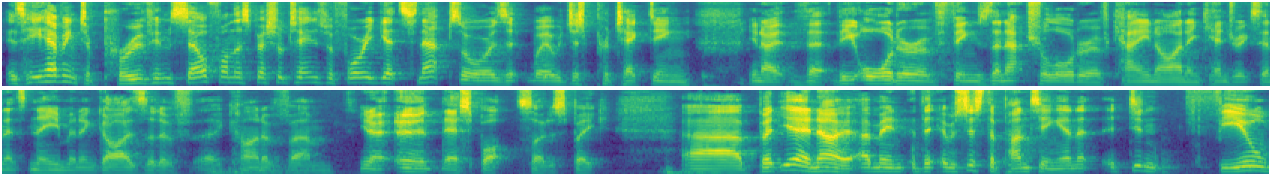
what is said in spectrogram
is he having to prove himself on the special teams before he gets snaps, or is it where we're just protecting, you know, the the order of things, the natural order of Canine and Kendricks, and it's Niemann and guys that have uh, kind of um, you know earned their spot, so to speak. Uh, but yeah, no, I mean it was just the punting, and it, it didn't feel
